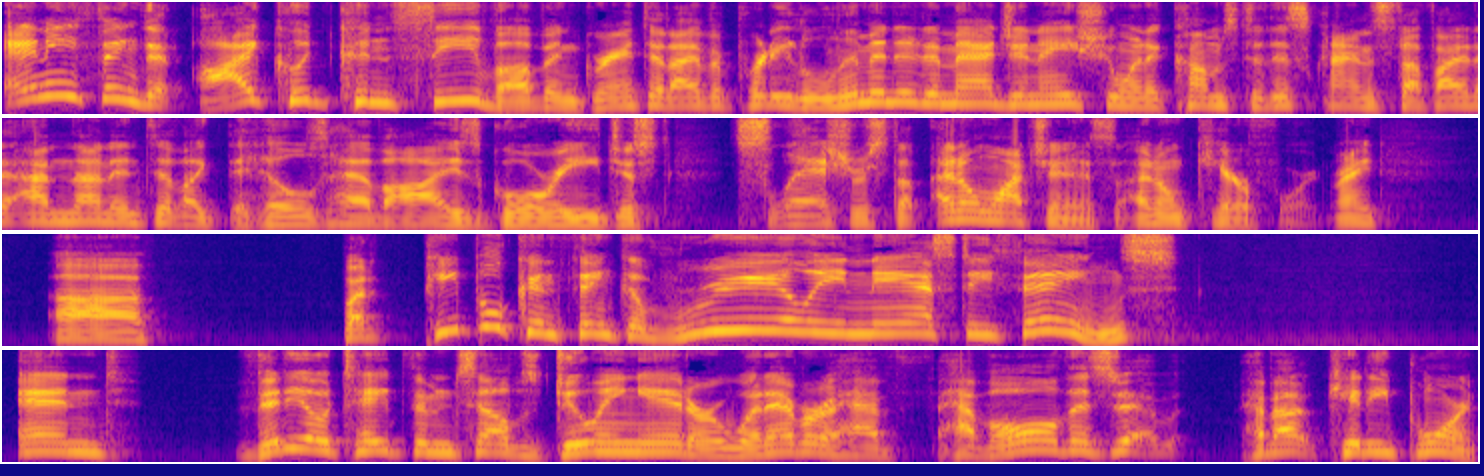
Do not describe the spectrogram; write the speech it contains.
anything that I could conceive of. And granted, I have a pretty limited imagination when it comes to this kind of stuff. I, am not into like the hills have eyes, gory, just slasher stuff. I don't watch this. I don't care for it, right? Uh, but people can think of really nasty things and videotape themselves doing it or whatever, have, have all this. How about kiddie porn?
